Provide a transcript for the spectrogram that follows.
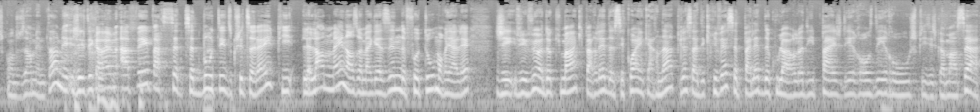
Je conduisais en même temps, mais j'ai été quand même happée par cette, beauté du coucher de soleil. Puis le lendemain, dans un magazine de photos montréalais, j'ai vu un document qui parlait de c'est quoi incarnat. Puis là, ça décrivait cette palette de couleurs-là, des pêches, des roses, des rouges. Puis j'ai commencé à,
